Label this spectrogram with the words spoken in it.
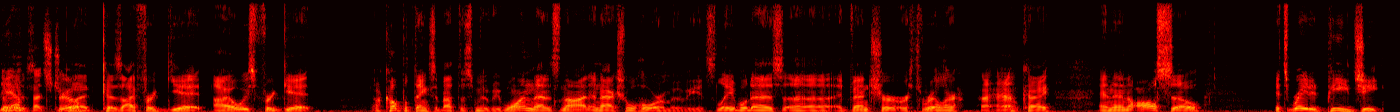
Yeah, that's true. But because I forget, I always forget a couple things about this movie. One, that it's not an actual horror movie; it's labeled as uh, adventure or thriller. Uh-huh. Okay, and then also, it's rated PG.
